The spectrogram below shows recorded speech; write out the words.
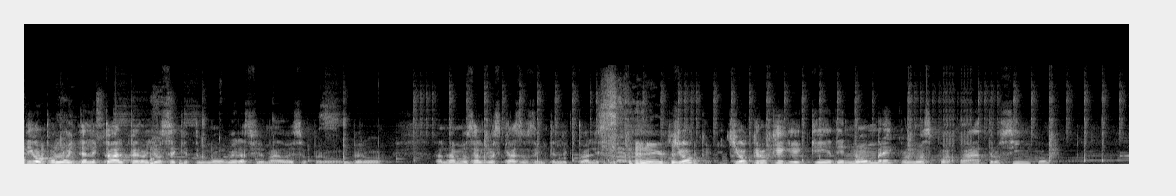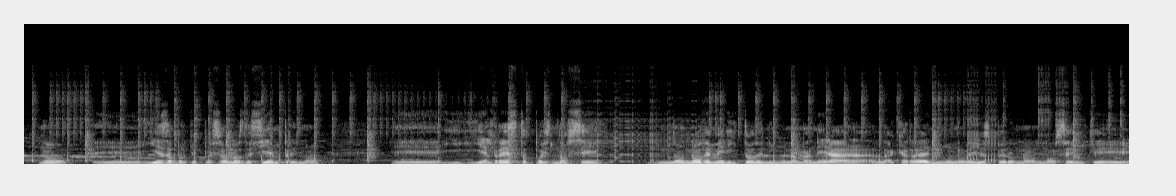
Digo, por lo intelectual, pero yo sé que tú no hubieras firmado eso, pero, pero andamos algo escasos de intelectuales. Yo, yo creo que, que- que de nombre conozco a cuatro o cinco, ¿no? Eh, y eso porque pues son los de siempre, ¿no? Eh, y, y el resto, pues no sé. No, no demerito de ninguna manera la carrera de ninguno de ellos, pero no, no sé en qué,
